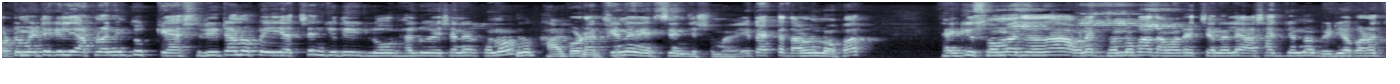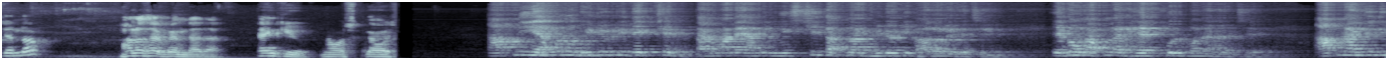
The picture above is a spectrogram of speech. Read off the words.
অটোমেটিক্যালি আপনারা কিন্তু ক্যাশ রিটার্নও পেয়ে যাচ্ছেন যদি লো ভ্যালুয়েশনের কোনো প্রোডাক্ট কেনেন এক্সচেঞ্জের সময়। এটা একটা দারুণ offer thank you so much দাদা। অনেক ধন্যবাদ আমাদের চ্যানেলে আসার জন্য ভিডিও করার জন্য। ভালো থাকবেন দাদা। থ্যাংক ইউ নমস্কার। নমস্কার। আপনি এখনও ভিডিওটি দেখছেন, তার মানে আমি নিশ্চিত আপনার ভিডিওটি ভালো লেগেছে এবং আপনার হেল্পফুল মনে হয়েছে। আপনার যদি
